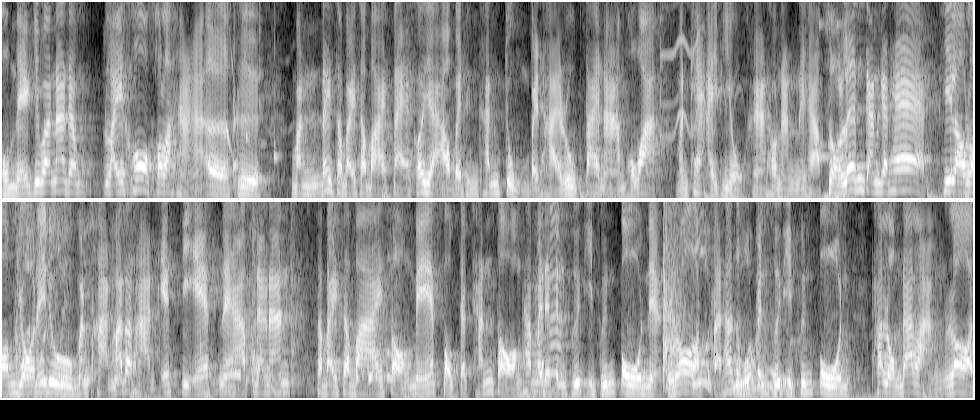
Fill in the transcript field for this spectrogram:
ผมเทสคิดว่าน่าจะไร้ข้อคอรหาเออคือ มันได้สบายๆแต่ก็อย่าเอาไปถึงขั้นจุ่มไปถ่ายรูปใต้น้ำเพราะว่ามันแค่ IP65 เท่านั้นนะครับ ส่วนเล่นกันกระแทกที่เราลองโยนให้ดูมันผ่านมาตรฐาน SGS นะครับ ดังนั้นสบายๆ 2 เมตรตกจากชั้น 2 ถ้าไม่ได้เป็นพื้นอิฐพื้นปูนเนี่ยรอด แต่ถ้าสมมติเป็นพื้นอิฐพื้นปูน ถ้าลงด้านหลังรอด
